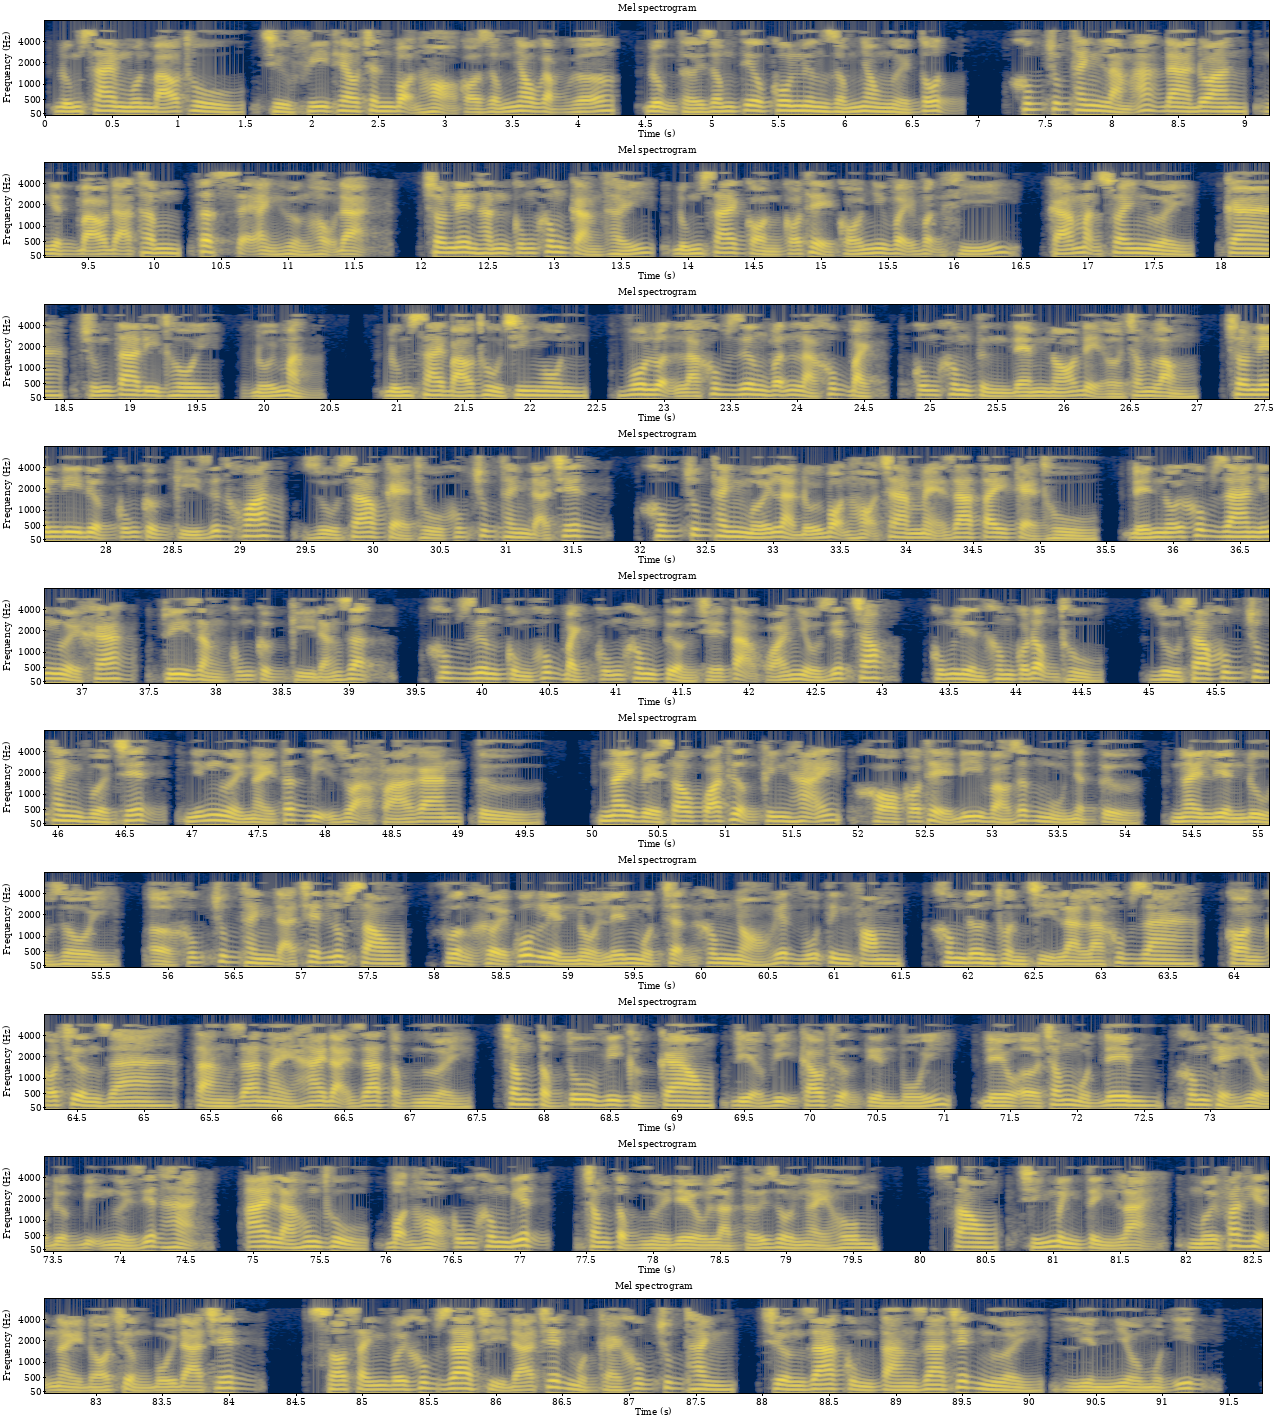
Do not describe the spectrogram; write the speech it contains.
Đúng sai muốn báo thù, trừ phi theo chân bọn họ có giống nhau gặp gỡ, đụng tới giống tiêu cô nương giống nhau người tốt. Khúc Trúc Thanh làm ác đa đoan, nhiệt báo đã thâm, tất sẽ ảnh hưởng hậu đại, cho nên hắn cũng không cảm thấy, đúng sai còn có thể có như vậy vận khí, cá mặn xoay người, ca, chúng ta đi thôi, đối mặt, đúng sai báo thù chi ngôn, vô luận là khúc dương vẫn là khúc bạch, cũng không từng đem nó để ở trong lòng, cho nên đi được cũng cực kỳ dứt khoát, dù sao kẻ thù khúc trúc thanh đã chết, khúc trúc thanh mới là đối bọn họ cha mẹ ra tay kẻ thù, đến nỗi khúc ra những người khác, tuy rằng cũng cực kỳ đáng giận, khúc dương cùng khúc bạch cũng không tưởng chế tạo quá nhiều giết chóc, cũng liền không có động thủ, dù sao khúc trúc thanh vừa chết, những người này tất bị dọa phá gan, từ nay về sau quá thượng kinh hãi, khó có thể đi vào giấc ngủ nhật tử, này liền đủ rồi, ở khúc trúc thanh đã chết lúc sau, phượng khởi quốc liền nổi lên một trận không nhỏ huyết vũ tinh phong, không đơn thuần chỉ là là khúc gia, còn có trường gia, tàng gia này hai đại gia tộc người, trong tộc tu vi cực cao, địa vị cao thượng tiền bối, đều ở trong một đêm, không thể hiểu được bị người giết hại, ai là hung thủ, bọn họ cũng không biết, trong tộc người đều là tới rồi ngày hôm. Sau, chính mình tỉnh lại, mới phát hiện này đó trưởng bối đã chết, so sánh với khúc gia chỉ đã chết một cái khúc trúc thanh, trường gia cùng tàng gia chết người, liền nhiều một ít,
